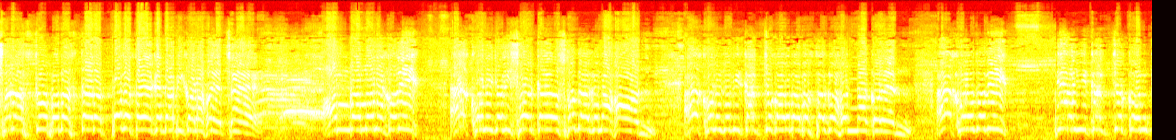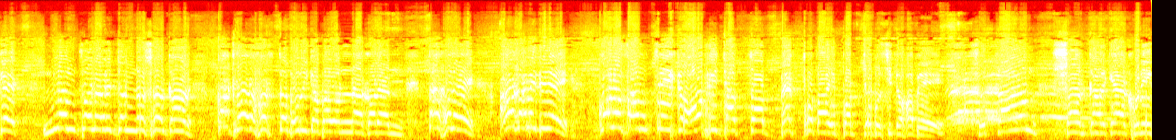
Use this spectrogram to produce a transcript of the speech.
স্বরাষ্ট্র উপদেষ্টার পদত্যাগ দাবি করা হয়েছে। আমরা মনে করি, এখনই যদি সরকার সজাগ না হন এখনও যদি কার্যকর ব্যবস্থা গ্রহণ না করেন এখনও যদি বিরোধী কার্যক্রমকে নিয়ন্ত্রণের জন্য সরকার কঠোর হস্ত ভূমিকা পালন না করেন, তাহলে আগামী দিনে গণতান্ত্রিক অভিযাত্রা ব্যর্থতায় পর্যবসিত হবে। সুতরাং সরকারকে এখনই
